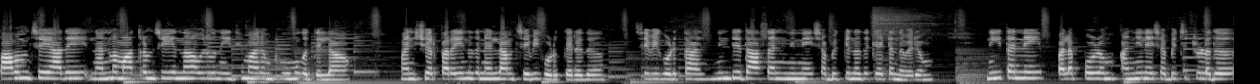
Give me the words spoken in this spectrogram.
പാപം ചെയ്യാതെ നന്മ മാത്രം ചെയ്യുന്ന ഒരു നീതിമാനും ഭൂമുഖത്തില്ല. മനുഷ്യർ പറയുന്നതിനെല്ലാം ചെവി കൊടുക്കരുത്. ചെവി കൊടുത്താൽ നിന്റെ ദാസൻ നിന്നെ ശപിക്കുന്നത് കേട്ടെന്ന് വരും. നീ തന്നെ പലപ്പോഴും അന്യനെ ശപിച്ചിട്ടുള്ളത്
